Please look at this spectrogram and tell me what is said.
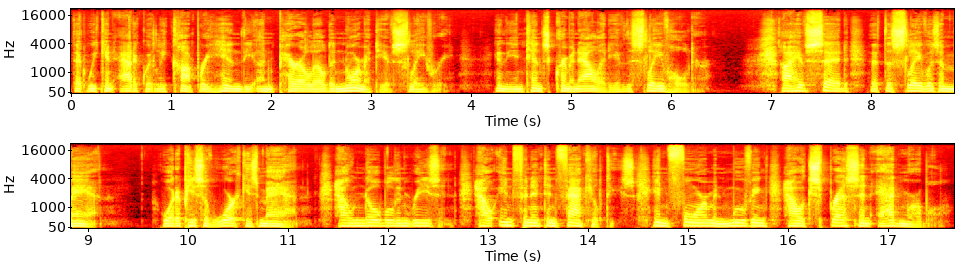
that we can adequately comprehend the unparalleled enormity of slavery and the intense criminality of the slaveholder. I have said that the slave was a man. What a piece of work is man! How noble in reason, how infinite in faculties, in form and moving, how express and admirable,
